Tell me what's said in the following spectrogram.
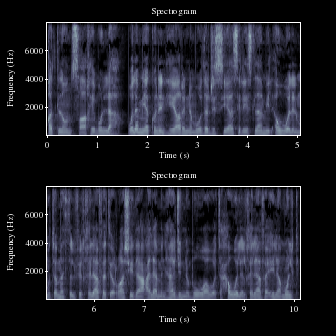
قتل صاخب لها. ولم يكن انهيار النموذج السياسي الإسلامي الأول المتمثل في الخلافة الراشدة على منهاج النبوة وتحول الخلافة إلى ملك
